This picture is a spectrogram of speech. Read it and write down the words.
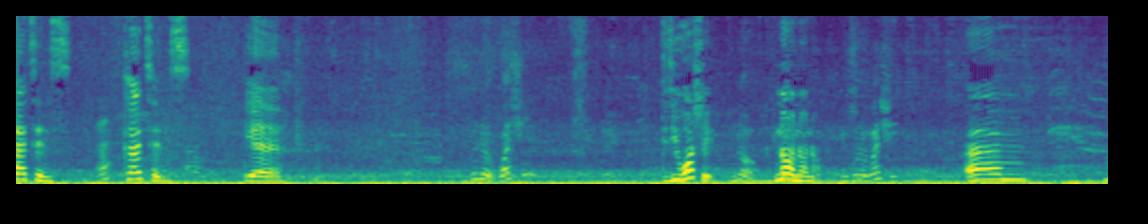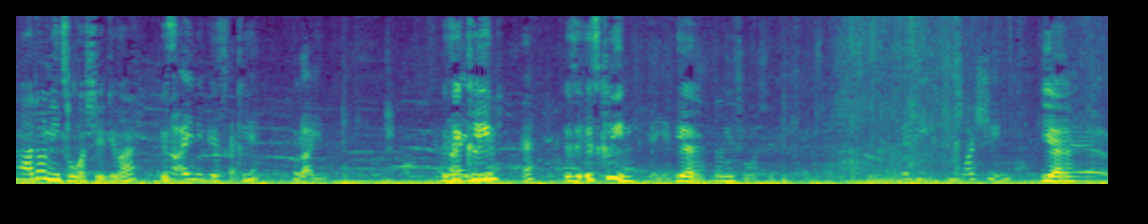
Curtains. Huh? Curtains. Yeah. You gonna wash it? Did you wash it? No. No, no, no. You gonna wash it? Um, no, I don't need to wash it, do I? It's, it's clean. Full iron. Is it clean? Huh? Is it? It's clean. Yeah, yeah. Yeah, don't need to wash it. Yeah. you washing, Yeah.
